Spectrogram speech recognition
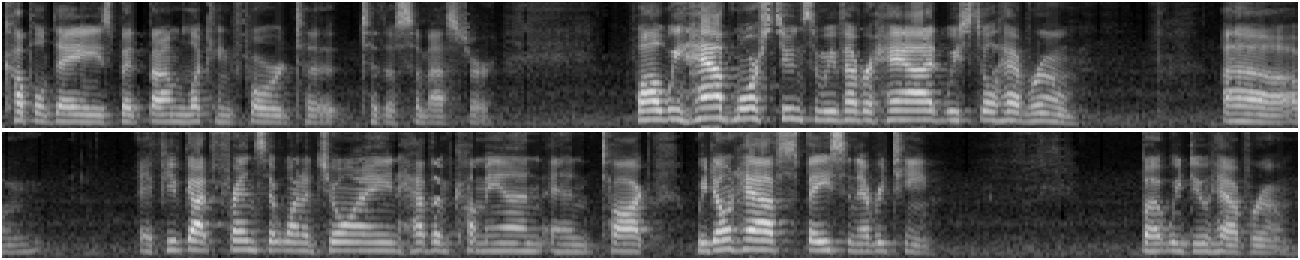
couple days, but, but I'm looking forward to, to the semester. While we have more students than we've ever had, we still have room. Um, if you've got friends that want to join, have them come in and talk. We don't have space in every team, but we do have room.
